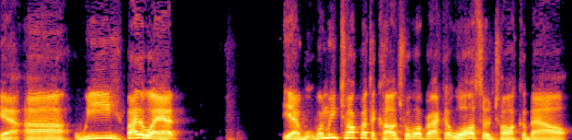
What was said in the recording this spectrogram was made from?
Yeah. Uh, we, by the way, I, yeah, when we talk about the college football bracket, we'll also talk about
